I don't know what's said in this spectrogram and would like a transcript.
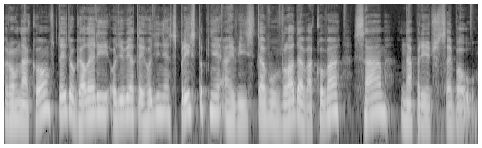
Rovnako v tejto galérii o 9. hodine sprístupne aj výstavu Vlada Vakova sám naprieč sebou.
